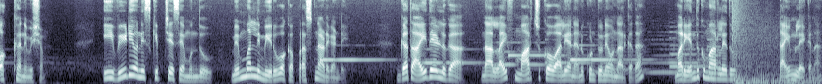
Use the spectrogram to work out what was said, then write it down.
ఒక్క నిమిషం. ఈ వీడియోని స్కిప్ చేసే ముందు మిమ్మల్ని మీరు ఒక ప్రశ్న అడగండి. గత ఐదేళ్ళుగా నా లైఫ్ మార్చుకోవాలి అని అనుకుంటూనే ఉన్నారు కదా? మరి ఎందుకు మారలేదు? టైం లేకనా?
